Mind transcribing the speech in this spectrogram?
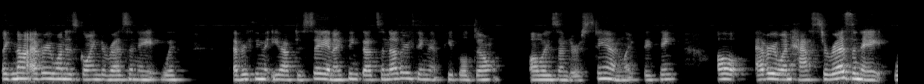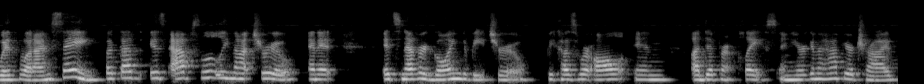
Like, not everyone is going to resonate with everything that you have to say. And I think that's another thing that people don't always understand. Like, they think, oh, everyone has to resonate with what I'm saying. But that is absolutely not true. And it, it's never going to be true because we're all in a different place and you're going to have your tribe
